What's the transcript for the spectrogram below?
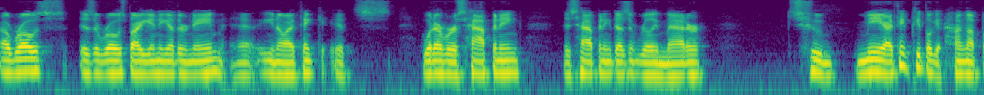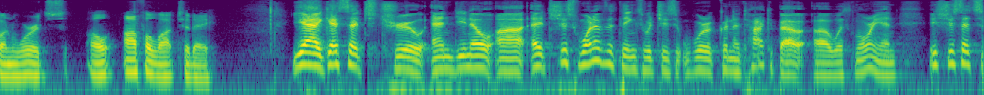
a rose is a rose by any other name. Uh, you know, I think it's whatever is happening is happening doesn't really matter to me. I think people get hung up on words an awful lot today. Yeah, I guess that's true. And you know, uh, it's just one of the things which is we're going to talk about uh, with Lorien. It's just that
